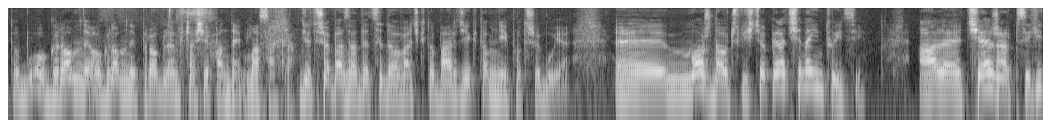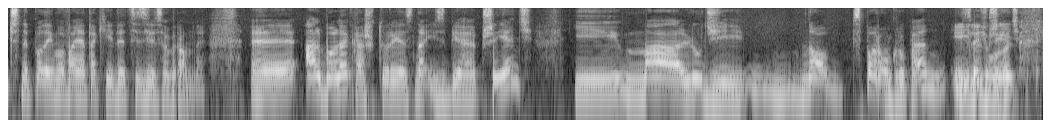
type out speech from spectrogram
To był ogromny, ogromny problem w czasie pandemii Masakra. gdzie trzeba zadecydować, kto bardziej, kto mniej potrzebuje. E, można oczywiście opierać się na intuicji. Ale ciężar psychiczny podejmowania takiej decyzji jest ogromny. E, Albo lekarz, który jest na izbie przyjęć i ma ludzi, no, sporą grupę, I ileś przyjęć, łóżek.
